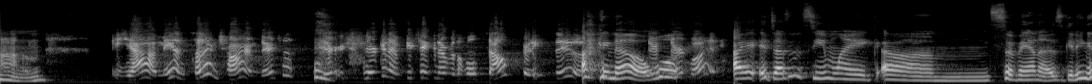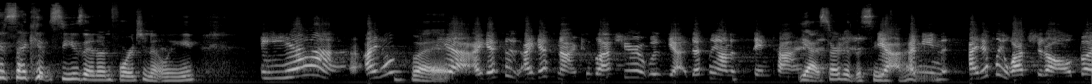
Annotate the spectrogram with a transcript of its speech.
Um, Mhm. yeah, man, Southern Charm. They're just. They're they're gonna be taking over the whole South pretty soon. I know Their well. I it doesn't seem like um, Savannah is getting a second season, unfortunately. Yeah, I don't. But Yeah, I guess. It, I guess not because last year it was. Yeah, definitely on at the same time. yeah, it started at the same time. Yeah, time. I mean, I definitely watched it all, but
